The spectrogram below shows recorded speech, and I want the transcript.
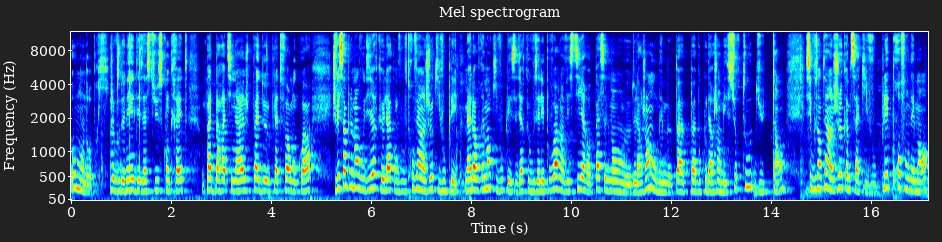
au moindre prix. Je vais vous donner des astuces concrètes, pas de baratinage, pas de plateforme ou quoi. Je vais simplement vous dire que là, quand vous trouvez un jeu qui vous plaît, mais alors vraiment qui vous plaît, c'est-à-dire que vous allez pouvoir investir pas seulement euh, de l'argent, ou même pas, beaucoup d'argent, mais surtout du temps. Si vous sentez un jeu comme ça qui vous plaît profondément,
